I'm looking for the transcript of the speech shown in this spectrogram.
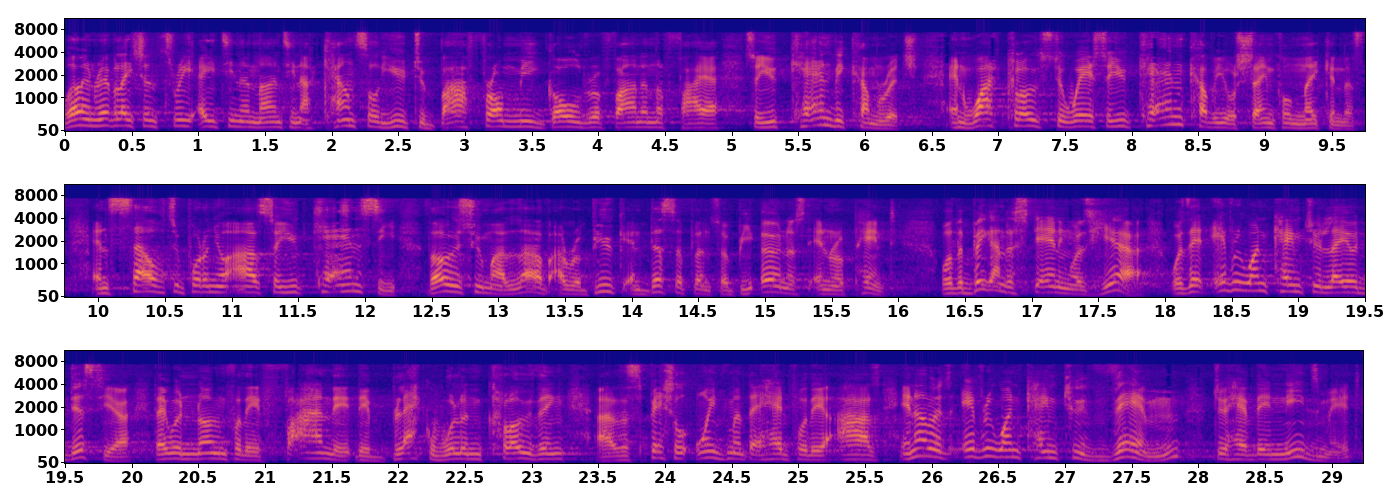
Well, in Revelation 3 18 and 19, I counsel you to buy from me gold refined in the fire so you can become rich, and white clothes to wear so you can cover your shameful nakedness, and salve to put on your eyes so you can see. Those whom I love I rebuke and discipline, so be earnest and repent. Well, the big understanding was here was that everyone came to Laodicea. They were known for their fine, their, their black woolen clothing, uh, the special ointment they had for their eyes. In other words, everyone came to them to have their needs met.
